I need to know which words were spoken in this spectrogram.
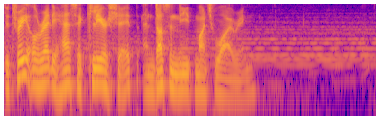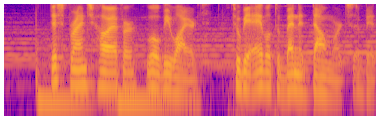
The tree already has a clear shape and doesn't need much wiring. This branch, however, will be wired, to be able to bend it downwards a bit.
